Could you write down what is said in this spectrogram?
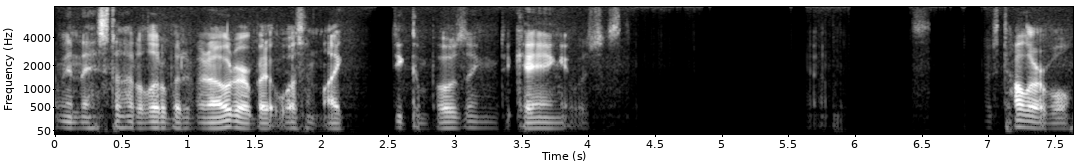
I mean, they still had a little bit of an odor, but it wasn't like decomposing, decaying. It was just, yeah, it was tolerable.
